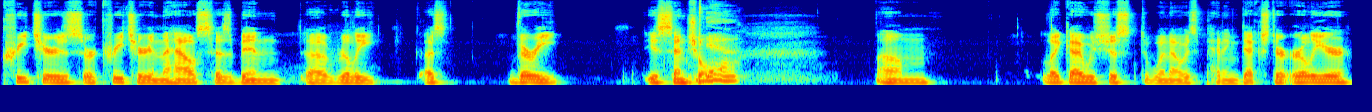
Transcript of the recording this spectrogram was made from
creatures or creature in the house has been uh, really a s- very essential. Yeah. um like i was just when i was petting dexter earlier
